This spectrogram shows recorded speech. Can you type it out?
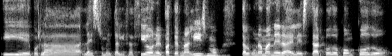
y eh, pues la, instrumentalización, el paternalismo, de alguna manera el estar codo con codo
